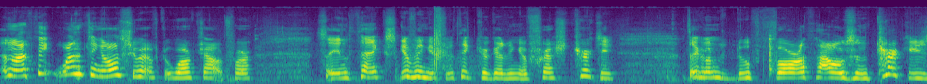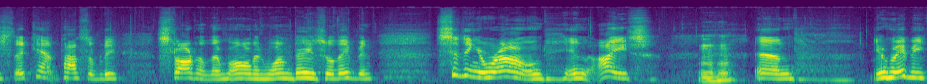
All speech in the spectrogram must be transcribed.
And I think one thing also you have to watch out for, say in Thanksgiving, if you think you're getting a fresh turkey, they're going to do 4,000 turkeys. They can't possibly slaughter them all in one day, so they've been sitting around in ice, Mm-hmm. and you may be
